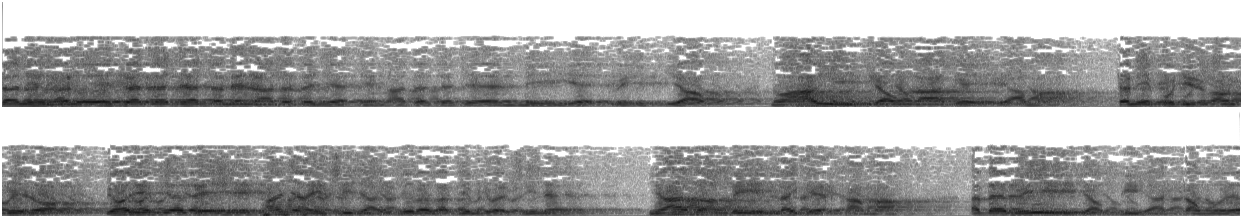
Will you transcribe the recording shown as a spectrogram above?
တဏှင်္ဂလွေတက်တက်တက်တဏှင်္ဂတတရဲ့အင်္ဂါတတရဲ့နေရဲ့တွေပြောင်းနွားကြီးကြောင်းလာခဲ့ရမှာတနေ့ဘုကြီးတကောင်တွေ့တော့ပြောရင်ပြက်စေဖမ်းကြရင်ရှိကြတယ်ဒီဘက်ကပြစ်မထွက်စီနေညာသံပေးလိုက်တဲ့အခါမှာအသက်ဘေးကြောင့်ဒီဟာတောင်ပေါ်ထဲ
